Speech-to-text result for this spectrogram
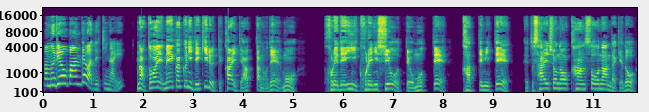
まあ無料版ではできない。まあ、とはいえ、明確にできるって書いてあったので、もう、これでいい、これにしようって思って、買ってみて、えっと、最初の感想なんだけど、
